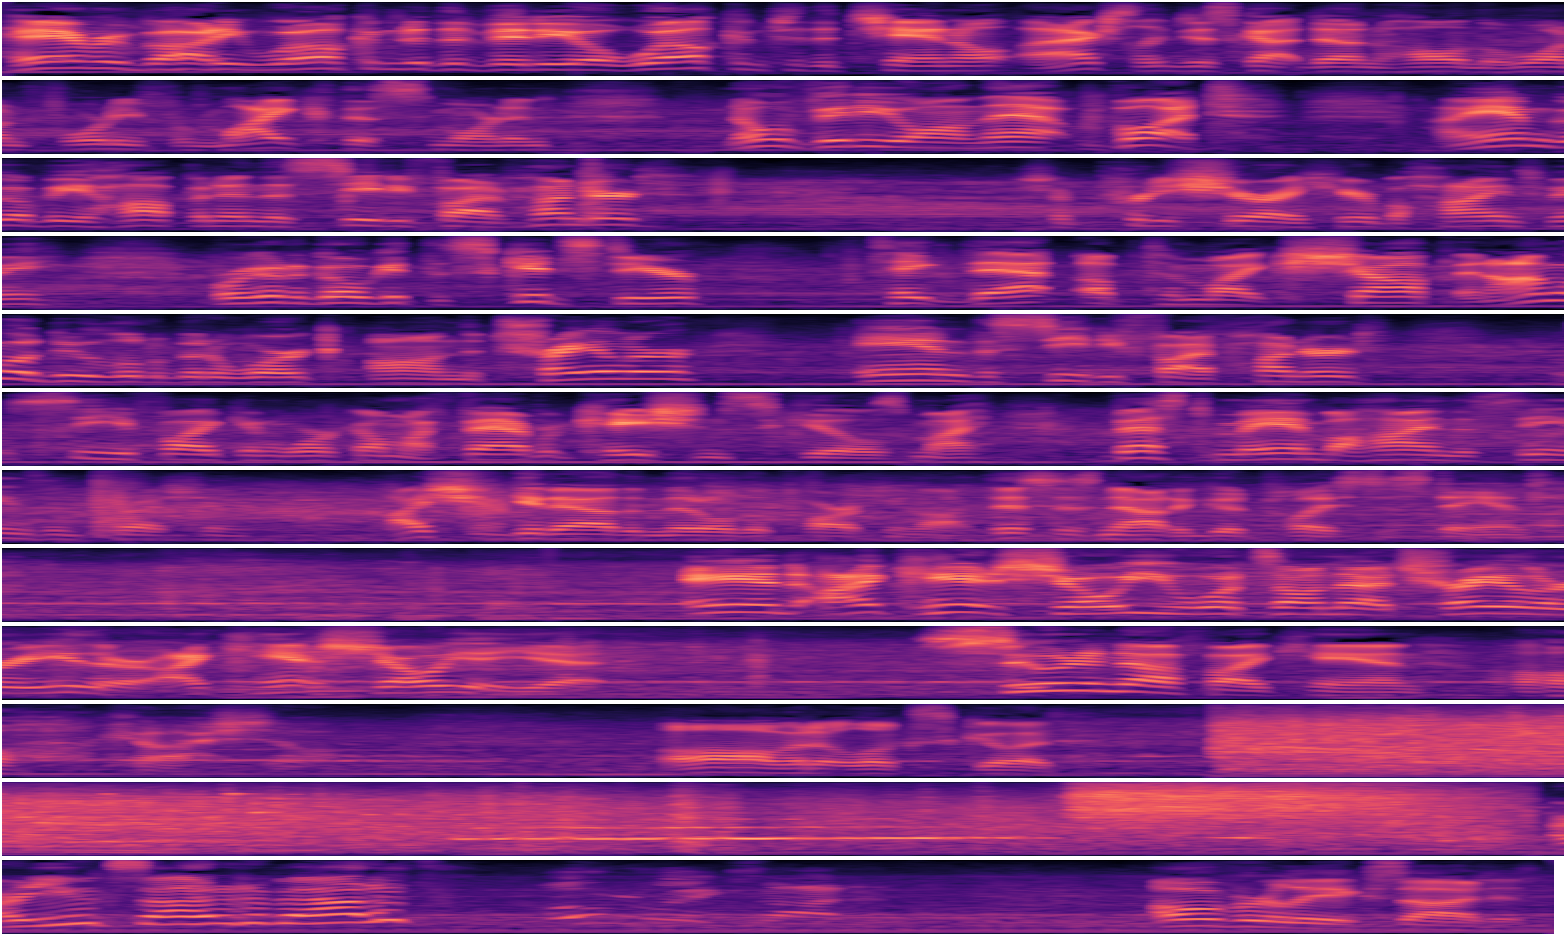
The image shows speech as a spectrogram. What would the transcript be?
Hey everybody, welcome to the video, welcome to the channel. I actually just got done hauling the 140 for Mike this morning. No video on that, but I am gonna be hopping in the C8500, which I'm pretty sure I hear behind me. We're gonna go get the skid steer, take that up to Mike's shop, and I'm gonna do a little bit of work on the trailer and the C8500. We'll see if I can work on my fabrication skills, my best man behind the scenes impression. I should get out of the middle of the parking lot. This is not a good place to stand. And I can't show you what's on that trailer either. I can't show you yet. Soon enough I can. Oh gosh, oh, oh but it looks good. Are you excited about it? Overly excited. Overly excited.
